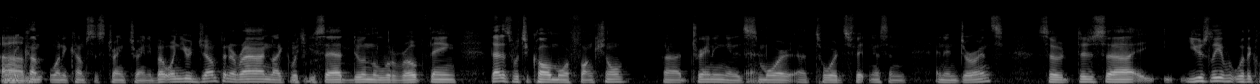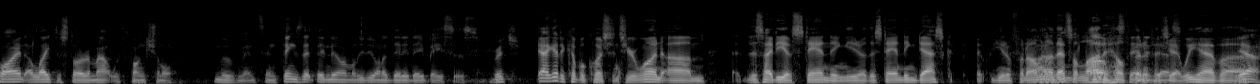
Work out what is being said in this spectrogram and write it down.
When, Um, it com- when it comes to strength training, but when you're jumping around, like what you said, doing the little rope thing, that is what you call more functional uh, training, and it's more uh, towards fitness and, and endurance. So there's uh, usually with a client, I like to start them out with functional movements and things that they normally do on a day to day basis. Rich, Yeah, I got a couple questions here. One, um, this idea of standing, you know, the standing desk, you know, phenomenon. That's a lot of health benefits. Yeah, we have uh, Yeah.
